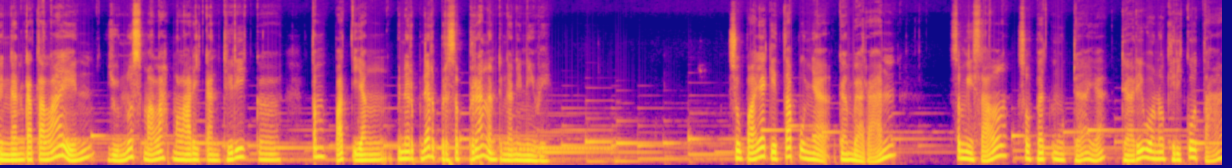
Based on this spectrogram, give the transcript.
Dengan kata lain, Yunus malah melarikan diri ke tempat yang benar-benar berseberangan dengan Niniwe. Supaya kita punya gambaran, semisal sobat muda ya dari Wonogiri kota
